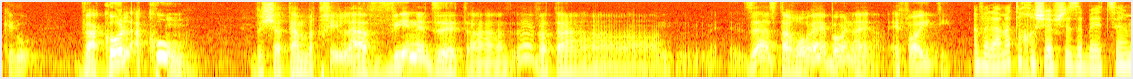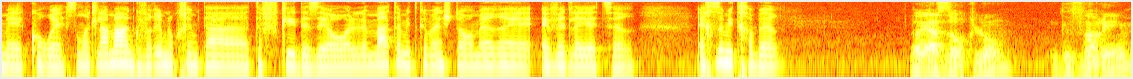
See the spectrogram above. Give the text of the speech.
כאילו, והכל עקום. וכשאתה מתחיל להבין את זה, את ה... ואתה... זה, אז אתה רואה, בוא'נה, איפה הייתי? אבל למה אתה חושב שזה בעצם uh, קורה? זאת אומרת, למה הגברים לוקחים את התפקיד הזה, או למה אתה מתכוון שאתה אומר uh, עבד ליצר? איך זה מתחבר? לא יעזור כלום, גברים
